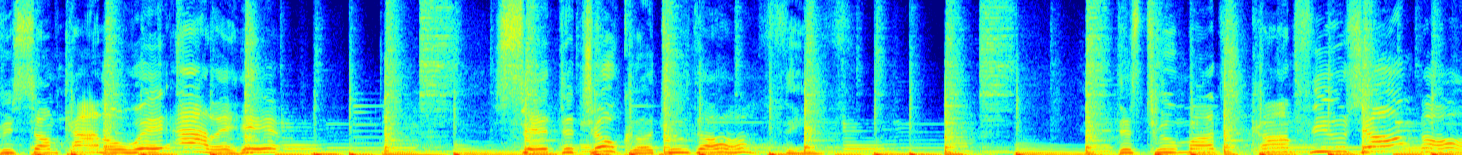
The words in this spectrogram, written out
be some kind of way out of here, said the Joker to the thief. There's too much confusion on.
